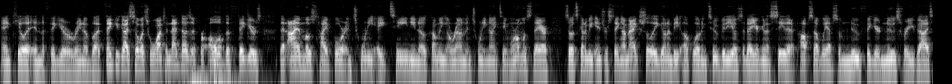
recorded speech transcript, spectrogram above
and kill it in the figure arena. But thank you guys so much for watching. That does it for all of the figures that I am most hyped for in 2018. You know, coming around in 2019. We're almost there, so it's going to be interesting. I'm actually going to be uploading two videos today. You're going to see that it pops up. We have some new figure news for you guys.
